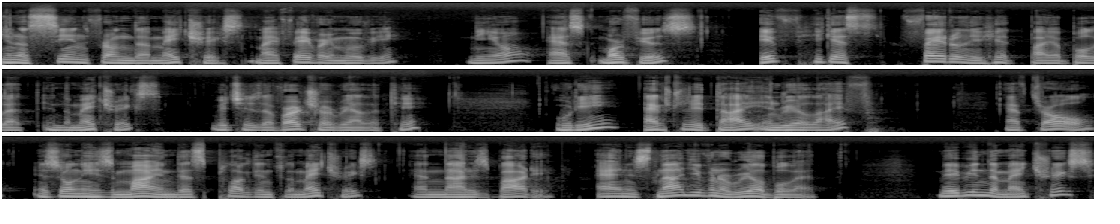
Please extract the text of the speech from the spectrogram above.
in a scene from The Matrix, my favorite movie, Neo asks Morpheus if he gets fatally hit by a bullet in The Matrix, which is a virtual reality, would he actually die in real life? After all, it's only his mind that's plugged into the matrix and not his body. And it's not even a real bullet. Maybe in the matrix,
